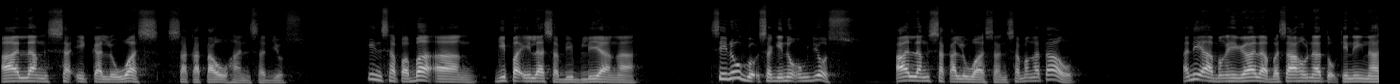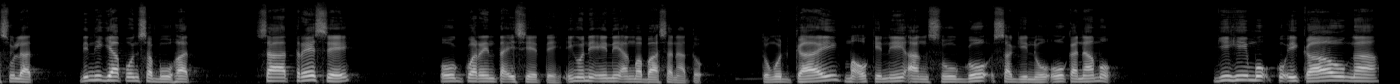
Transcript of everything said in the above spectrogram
alang sa ikaluwas sa katawhan sa Dios. Kinsa pa ba ang gipaila sa Biblia nga sinugo sa Ginoong Dios alang sa kaluwasan sa mga tao? Ani ah, mga higala, basahon nato kining nasulat dinhigyapon sa buhat sa 13 o 47. Ingon ni ini ang mabasa nato. Tungod kay mao kini ang sugo sa Ginoo kanamo. Gihimo ko ikaw nga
